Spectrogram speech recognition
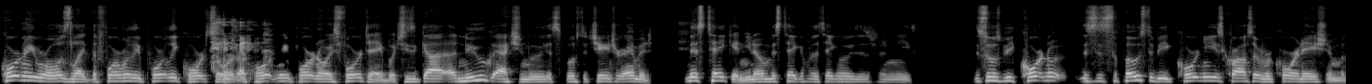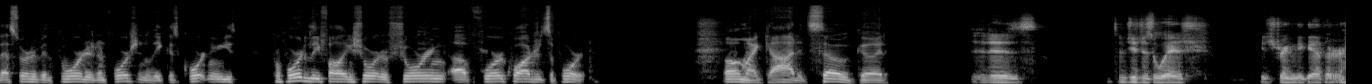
Courtney rolls like the formerly portly court sword or Courtney Portnoy's forte, but she's got a new action movie that's supposed to change her image. Mistaken, you know, mistaken for the taken movies is for the niece. This is supposed to be Courtney. This is supposed to be Courtney's crossover coronation, but that's sort of been thwarted, unfortunately, because Courtney's purportedly falling short of shoring up four quadrant support. Oh my god, it's so good. It is. Don't you just wish you could string together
